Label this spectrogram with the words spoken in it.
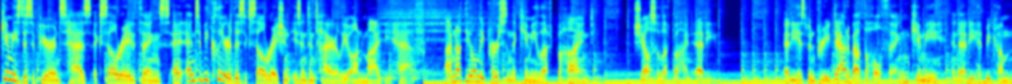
Kimmy's disappearance has accelerated things, and, and, to be clear, this acceleration isn't entirely on my behalf. I'm not the only person that Kimmy left behind. She also left behind Eddie. Eddie has been pretty down about the whole thing. Kimmy and Eddie had become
